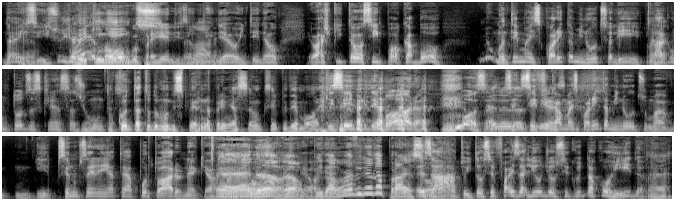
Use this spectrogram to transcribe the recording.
né? É. Isso já Correr é 500, longo para eles, entendeu? Lá, né? Entendeu? Eu acho que, então, assim, pô, acabou... Meu, mantém mais 40 minutos ali, é. largam todas as crianças juntas. Enquanto tá todo mundo esperando a premiação, que sempre demora. Que sempre demora. Pô, você ficar mais 40 minutos, uma, e você não precisa nem ir até a Portuário, né? Que é, é não, não. É, Pedala na Avenida da Praia só. Exato. Né? Então você faz ali onde é o circuito da corrida. É.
